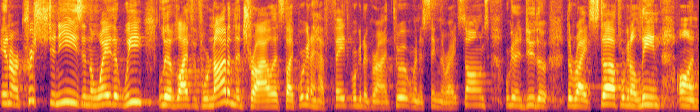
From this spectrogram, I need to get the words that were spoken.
In our Christianese, in the way that we live life, if we're not in the trial, it's like we're going to have faith, we're going to grind through it, we're going to sing the right songs, we're going to do the, the right stuff, we're going to lean on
